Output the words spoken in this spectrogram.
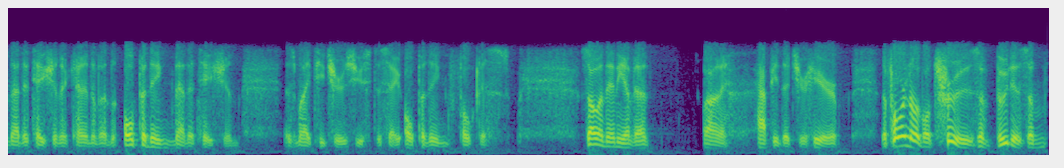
meditation a kind of an opening meditation, as my teachers used to say, opening focus. So, in any event, uh, happy that you're here. The Four Noble Truths of Buddhism,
